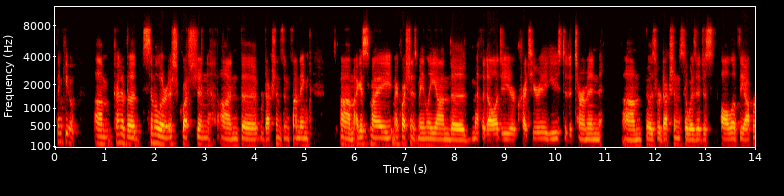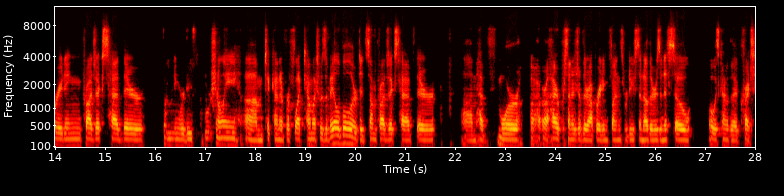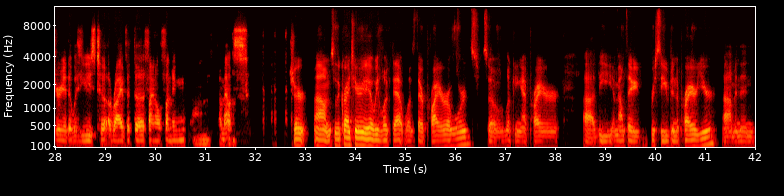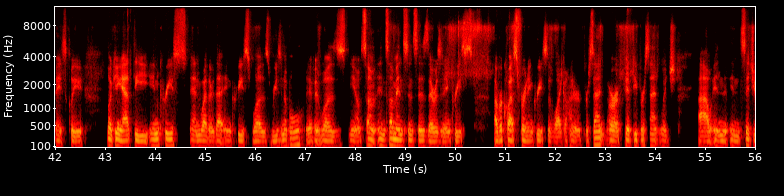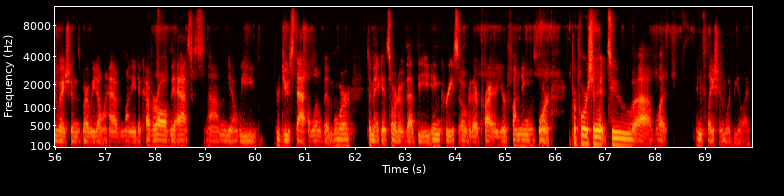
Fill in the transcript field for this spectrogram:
Thank you. Um, kind of a similar-ish question on the reductions in funding. Um, I guess my, my question is mainly on the methodology or criteria used to determine um, those reductions? So was it just all of the operating projects had their funding reduced proportionally um, to kind of reflect how much was available? Or did some projects have their, um, have more or a higher percentage of their operating funds reduced than others? And if so, what was kind of the criteria that was used to arrive at the final funding um, amounts? Sure. Um, so the criteria we looked at was their prior awards. So looking at prior, uh, the amount they received in the prior year. Um, and then basically looking at the increase and whether that increase was reasonable. If it was, you know, some, in some instances, there was an increase, a request for an increase of like hundred percent or fifty percent, which uh, in, in situations where we don't have money to cover all of the asks, um, you know, we reduce that a little bit more to make it sort of that the increase over their prior year funding was more proportionate to uh, what inflation would be like.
